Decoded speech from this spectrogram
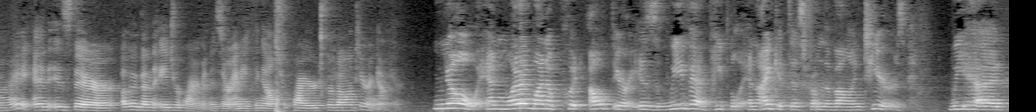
All right and is there other than the age requirement is there anything else required for volunteering out here no, and what I want to put out there is we've had people, and I get this from the volunteers. We had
